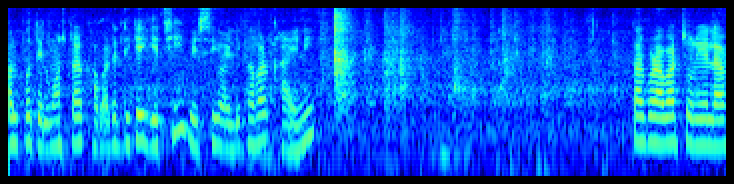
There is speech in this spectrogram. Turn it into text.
অল্প তেল মশলার খাবারের দিকে গেছি, বেশি অয়েলি খাবার খাইনি। তারপর আবার চলে এলাম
